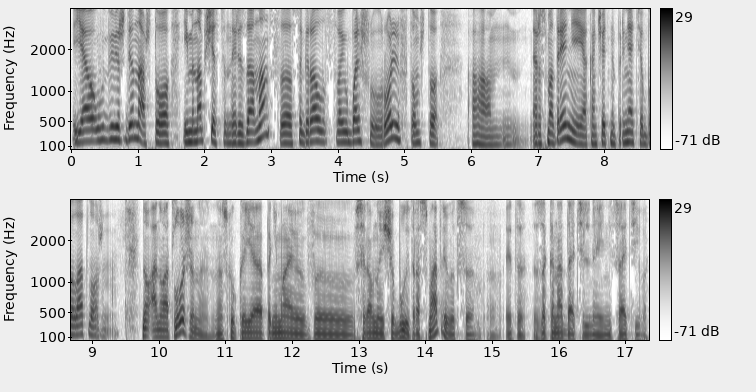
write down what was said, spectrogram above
Я убеждена, что именно общественный резонанс э, сыграл свою большую роль в том, что рассмотрение и окончательное принятие было отложено. Но оно отложено, насколько я понимаю, все равно еще будет рассматриваться эта законодательная инициатива.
